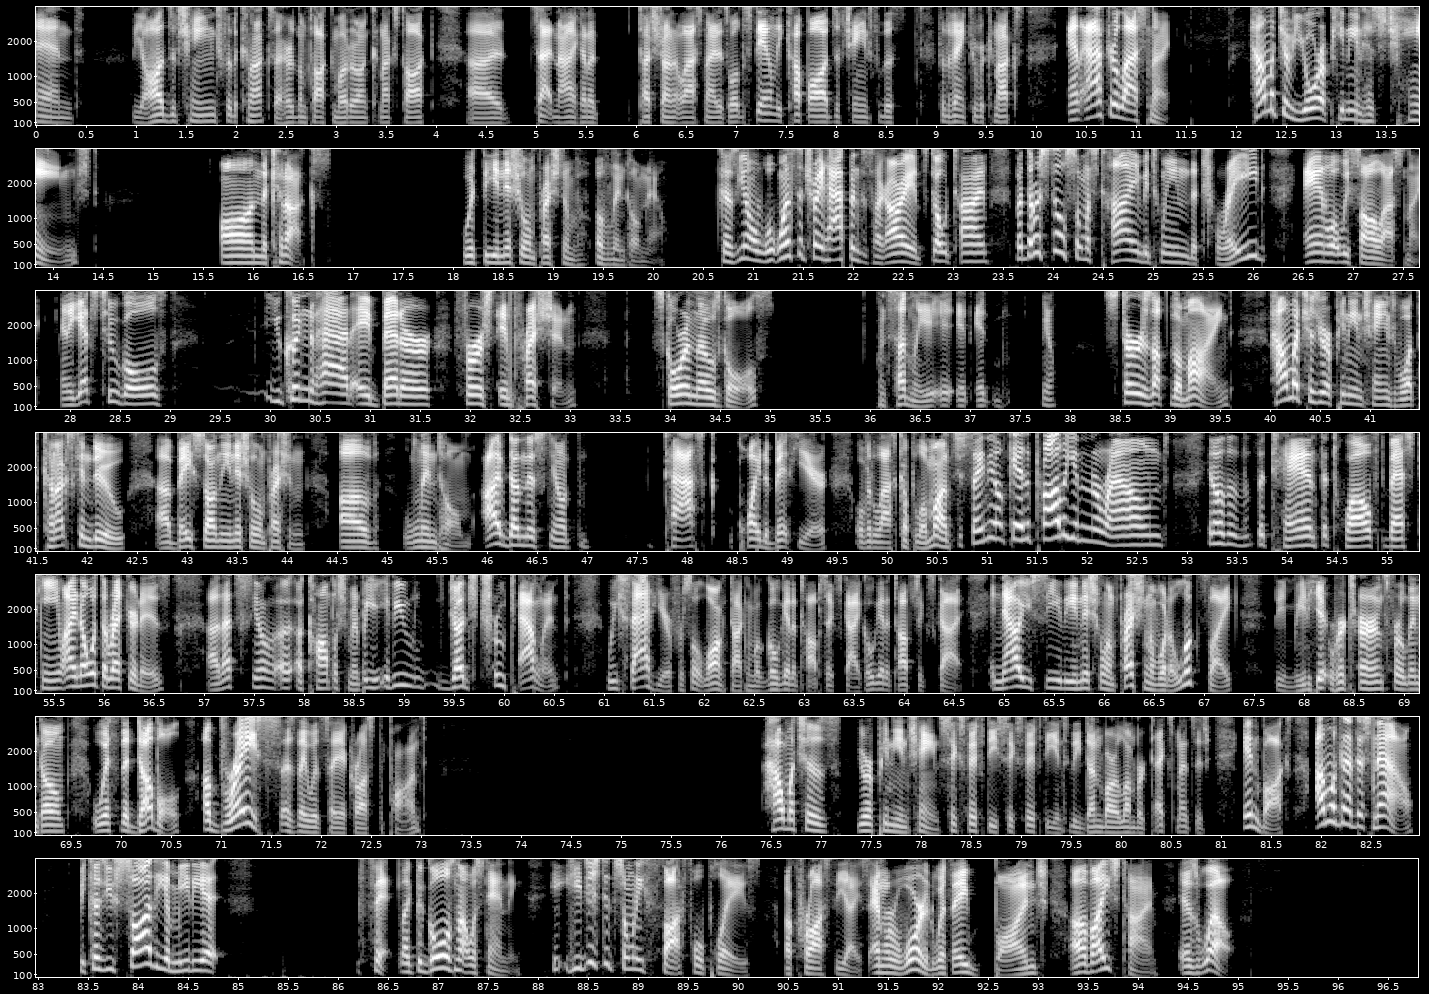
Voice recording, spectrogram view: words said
and the odds have changed for the Canucks. I heard them talking about it on Canucks Talk. Uh, Sat and I kind of touched on it last night as well. The Stanley Cup odds have changed for the for the Vancouver Canucks. And after last night, how much of your opinion has changed on the Canucks with the initial impression of, of Lindholm now? Because you know, once the trade happens, it's like, all right, it's go time. But there was still so much time between the trade and what we saw last night. And he gets two goals you couldn't have had a better first impression scoring those goals. And suddenly it, it, it you know stirs up the mind. How much has your opinion changed of what the canucks can do uh, based on the initial impression of lindholm? I've done this you know task quite a bit here over the last couple of months just saying you know okay they're probably in and around you know the the 10th the 12th best team. I know what the record is. Uh, that's you know a, accomplishment. But you, if you judge true talent we sat here for so long talking about go get a top six guy go get a top six guy. And now you see the initial impression of what it looks like the immediate returns for lindholm with the double a brace as they would say across the pond how much has your opinion changed? 650 650 into the dunbar lumber text message inbox. I'm looking at this now because you saw the immediate fit. Like the goals notwithstanding he, he just did so many thoughtful plays across the ice and rewarded with a bunch of ice time as well.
